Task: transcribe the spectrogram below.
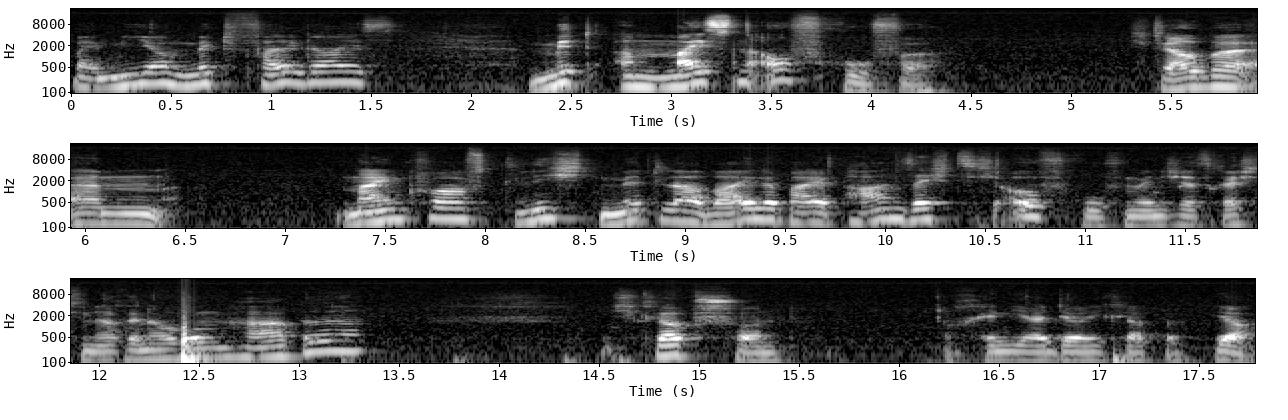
bei mir mit Fall Guys mit am meisten Aufrufe. Ich glaube, ähm, Minecraft liegt mittlerweile bei paar 60 Aufrufen, wenn ich jetzt recht in Erinnerung habe. Ich glaube schon. Ach, Handy hat ja die Klappe. Ja.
